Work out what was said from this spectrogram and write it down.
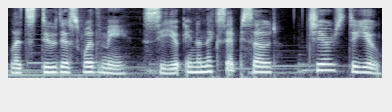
Let's do this with me. See you in the next episode. Cheers to you.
